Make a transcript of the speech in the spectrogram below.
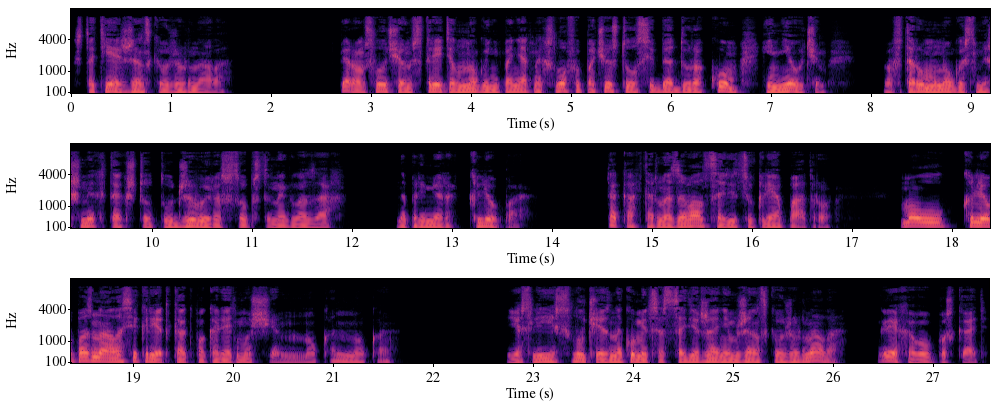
Статья из женского журнала. В первом случае он встретил много непонятных слов и почувствовал себя дураком и неучим. Во втором много смешных, так что тут же вырос в собственных глазах. Например, Клёпа. Так автор называл царицу Клеопатру — Мол, Клёпа знала секрет, как покорять мужчин. Ну-ка, ну-ка. Если есть случай ознакомиться с содержанием женского журнала, грех его упускать.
